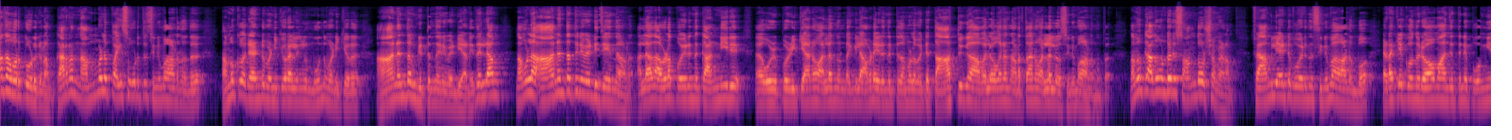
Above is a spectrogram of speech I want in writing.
അത് അവർക്ക് കൊടുക്കണം. കാരണം നമ്മൾ പൈസ കൊടുത്ത് സിനിമ കാണുന്നത് നമുക്ക് രണ്ട് മണിക്കൂർ അല്ലെങ്കിൽ മൂന്ന് മണിക്കൂർ ആനന്ദം കിട്ടുന്നതിന് വേണ്ടിയാണ്. ഇതെല്ലാം നമ്മൾ ആനന്ദത്തിന് വേണ്ടി ചെയ്യുന്നതാണ്. അല്ലാതെ അവിടെ പോയിരുന്ന് കണ്ണീര് പൊഴിക്കാനോ അല്ലെന്നുണ്ടെങ്കിൽ അവിടെ ഇരുന്നിട്ട് നമ്മൾ മറ്റേ താത്വിക അവലോകനം നടത്താനോ അല്ലല്ലോ സിനിമ കാണുന്നത്. നമുക്ക് അതുകൊണ്ടൊരു സന്തോഷം വേണം. ഫാമിലി ആയിട്ട് പോയിരുന്ന് സിനിമ കാണുമ്പോൾ ഇടയ്ക്കൊക്കെ ഒന്ന് രോമാഞ്ചത്തിന് പൊങ്ങി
